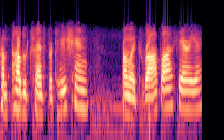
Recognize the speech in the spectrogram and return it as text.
from public transportation, from a drop off area,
